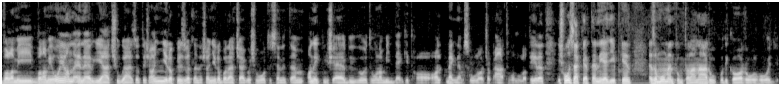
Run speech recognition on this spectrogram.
valami, valami olyan energiát sugárzott, és annyira közvetlen, és annyira barátságos volt, hogy szerintem anélkül is elbűvölt volna mindenkit, ha, ha meg nem szólal, csak átvonul a téren. És hozzá kell tenni egyébként, ez a momentum talán árulkodik arról, hogy,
